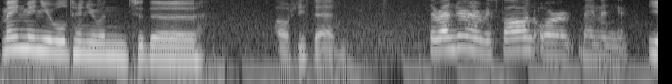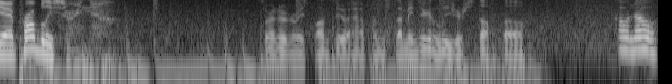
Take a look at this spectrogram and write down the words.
Main menu will turn you into the. Oh, she's dead. Surrender and respawn or main menu. Yeah, probably surrender. Surrender and respawn. See what happens. That means you're gonna lose your stuff though. Oh no!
